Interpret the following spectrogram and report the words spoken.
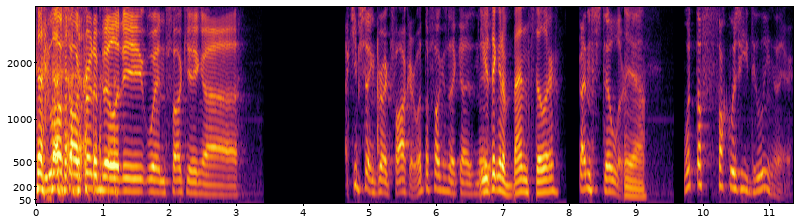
He lost all credibility when fucking. uh I keep saying Greg Focker. What the fuck is that guy's name? You're thinking of Ben Stiller? Ben Stiller. Yeah. What the fuck was he doing there?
